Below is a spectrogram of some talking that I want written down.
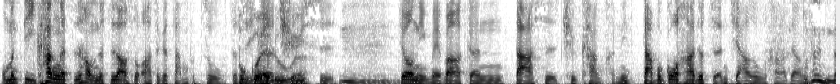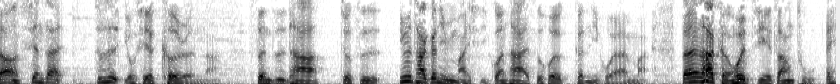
我们抵抗了之后，我们就知道说啊，这个挡不住，这是一个趋势。嗯嗯就你没办法跟大势去抗衡，你打不过他，就只能加入他这样不。是你知道，现在就是有些客人呐、甚至他就是因为他跟你买习惯，他还是会跟你回来买，但是他可能会截张图，哎、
